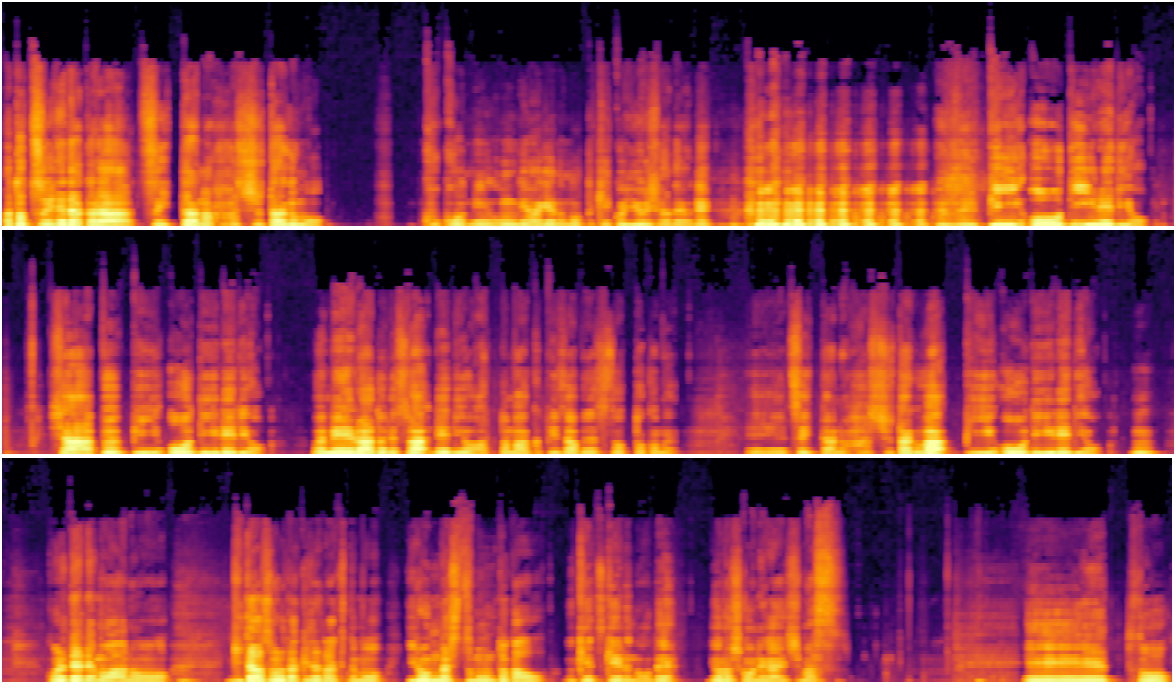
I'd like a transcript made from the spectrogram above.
あとついでだからツイッターのハッシュタグもここに音源あげるのって結構勇者だよね。POD レディオ。シャープ POD レディオ。メールアドレスはレディオアットマークピザオブデスドットコム。ツイッターのハッシュタグは POD レディオ。うん。これででもあのギターソロだけじゃなくてもいろんな質問とかを受け付けるのでよろしくお願いします。えー、っと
